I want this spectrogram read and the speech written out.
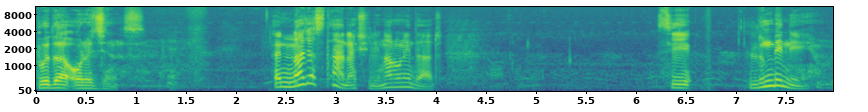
Buddha Origins. And not just that, actually, not only that. See, Lumbini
